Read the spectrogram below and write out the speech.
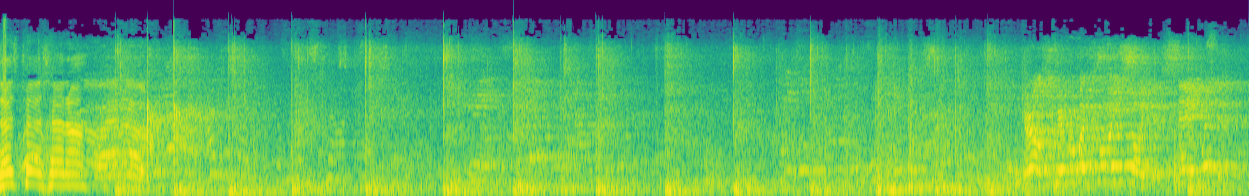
Nice pass, Hannah. Girls, remember what Joy showed you. Stay with it.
